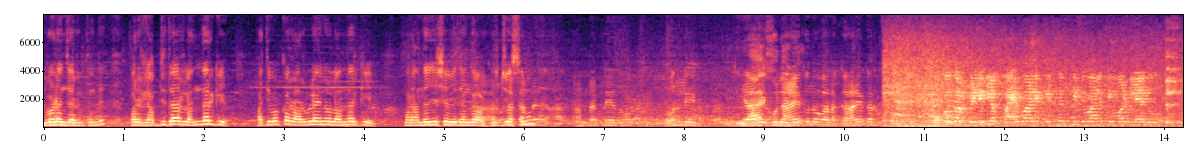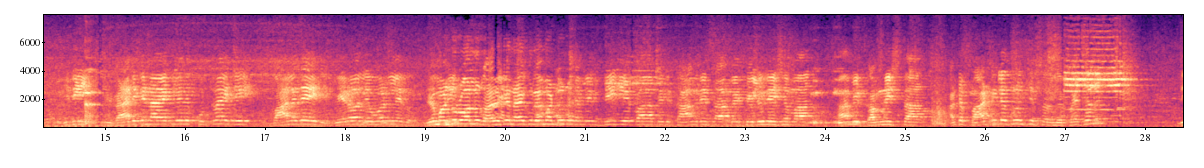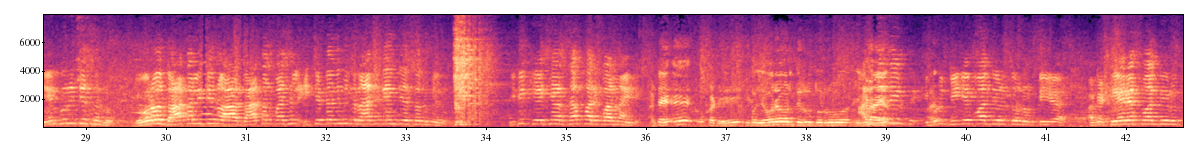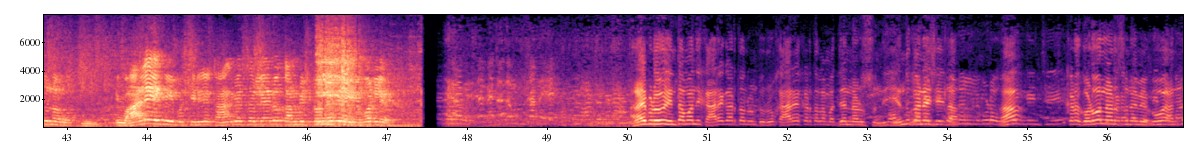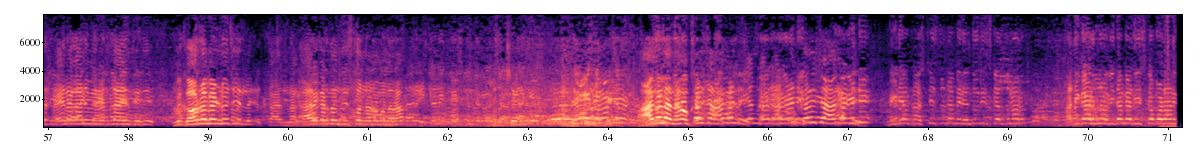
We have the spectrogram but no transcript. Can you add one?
ఇవ్వడం జరుగుతుంది. మరి లబ్ధిదారులందరికీ ప్రతి ఒక్కరు అర్హులైన వాళ్ళందరికీ మరి అందజేసే విధంగా కృషి చేస్తున్నాం. అందట్లేదు ఓన్లీ నాయకులు వాళ్ళ కార్యకర్తలు ఒక్కొక్క బిల్డింగ్లో పై వాళ్ళకి ఇస్తారు కింది వాళ్ళకి ఇవ్వట్లేదు. ఇది రాజకీయ నాయకులు ఇది కుట్ర ఇది వాళ్ళదే ఇది. వేరే వాళ్ళు ఇవ్వట్లేదు ఏమంటారు వాళ్ళు? రాజకీయ నాయకులు ఏమంటారు మీరు బీజేపీ మీరు కాంగ్రెస్ మీరు తెలుగుదేశమా ఆ, మీరు కమ్యూనిస్టా? అంటే పార్టీల గురించి ఇస్తారు మీరు పైసలు దేని గురించి ఇస్తారు ఎవరో దాతలు ఇచ్చారు ఆ దాతల పైసలు ఇచ్చేటది మీకు రాజకీయం చేస్తారు మీరు. ఇది కేసీఆర్ సార్ పరిపాలన ఇది. అంటే ఒకటి ఎవరెవరు తిరుగుతుర్రు? ఇక్కడ అందరూ తిరుగుతు- ఇప్పుడు బీజేపీ వాళ్ళు తిరుగుతున్నారు అంటే టీఆర్ఎస్ వాళ్ళు తిరుగుతున్నారు. వాళ్ళే ఇది ఇప్పుడు తిరిగి కాంగ్రెస్ వాళ్ళు లేరు కమ్యూనిస్ట్ వాళ్ళు లేరు ఎవరు లేరు. అలా ఇప్పుడు ఇంతమంది కార్యకర్తలు ఉంటున్నారు కార్యకర్తల మధ్య నడుస్తుంది. ఎందుకు అనేసి ఇట్లా? ఇక్కడ గొడవలు నడుస్తున్నాయి మీకు. అంత అయినా కానీ మీరు ఇట్లా అయింది ఇది. మీ గవర్నమెంట్ నుంచి నా కార్యకర్తలు తీసుకొని నడమన్నారా ఆగండి అన్న ఒక్క నిమిషం ఆగండి. ఒక్క నిమిషం ఆగండి. మీడియం ప్రశ్నిస్తుంటే మీరు ఎందుకు తీసుకెళ్తున్నారు? అధికారులు విధంగా తీసుకుపోవడానికి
